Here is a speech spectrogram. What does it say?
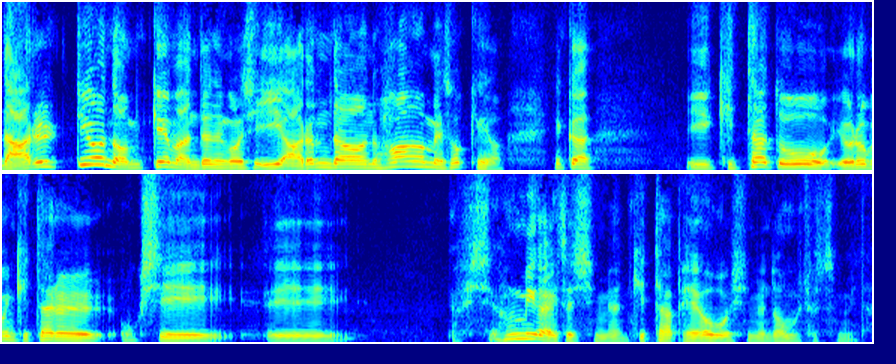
나를 뛰어넘게 만드는 것이 이 아름다운 화음에 속해요. 그러니까 이 기타도 여러분 기타를 혹시 이, 흥미가 있으시면 기타 배워보시면 너무 좋습니다.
